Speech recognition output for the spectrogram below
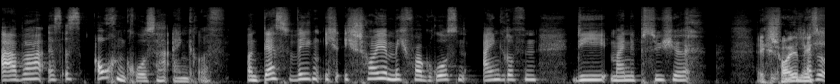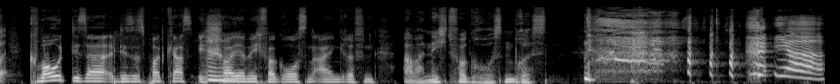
Aber es ist auch ein großer Eingriff. Und deswegen, ich, ich scheue mich vor großen Eingriffen, die meine Psyche. Ich scheue mich, Also- Mhm. Quote dieser, dieses Podcasts, ich scheue mich vor großen Eingriffen, aber nicht vor großen Brüsten. Ja,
